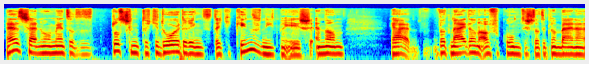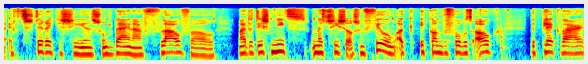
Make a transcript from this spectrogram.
Hè, het zijn de momenten dat het plotseling tot je doordringt dat je kind er niet meer is. En dan, ja, wat mij dan overkomt is dat ik dan bijna echt sterretjes zie en soms bijna flauw val. Maar dat is niet precies als een film. Ik, ik kan bijvoorbeeld ook de plek waar,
